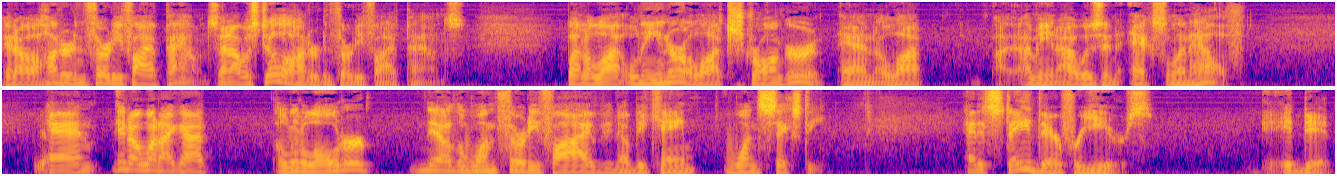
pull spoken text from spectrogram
you know, 135 pounds, and I was still 135 pounds, but a lot leaner, a lot stronger, and a lot. I I mean, I was in excellent health. And you know, when I got a little older, you know, the 135, you know, became 160, and it stayed there for years. It did.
